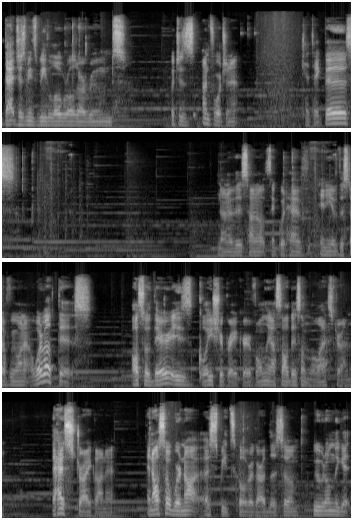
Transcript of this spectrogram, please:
that just means we low rolled our rooms, which is unfortunate. Can't take this. None of this I don't think would have any of the stuff we want. What about this? Also, there is Glacier Breaker. If only I saw this on the last run. That has Strike on it. And also, we're not a Speed Skull regardless, so we would only get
